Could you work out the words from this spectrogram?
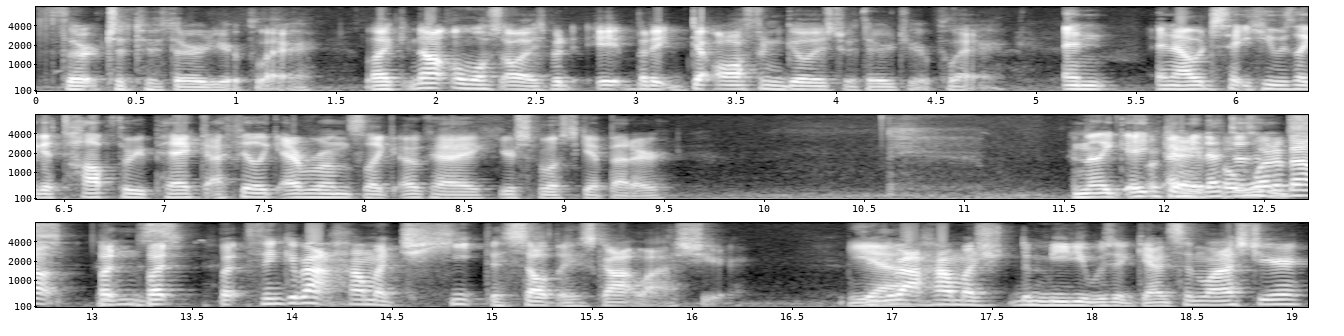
third to to third year player. Like not almost always, but it but it often goes to a third year player. And and I would say he was like a top three pick. I feel like everyone's like, okay, you're supposed to get better. And like, I- Okay, I mean, that but doesn't. what about but but but think about how much heat the Celtics got last year. Think yeah, about how much the media was against them last year.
